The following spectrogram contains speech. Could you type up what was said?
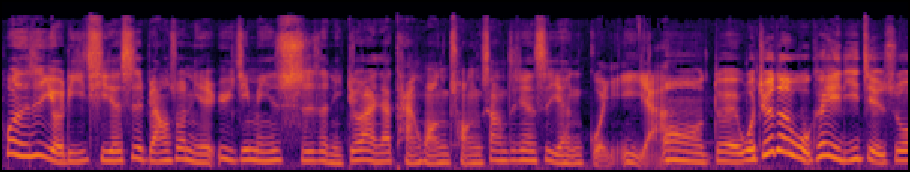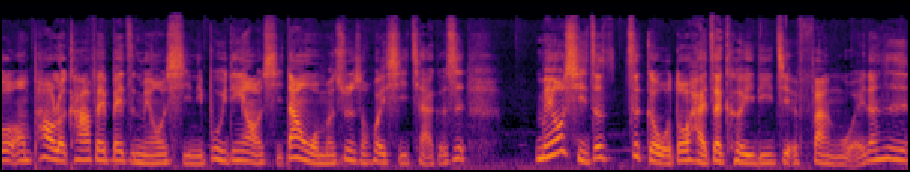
或者是有离奇的事，比方说你的浴巾明明是湿的，你丢在人家弹簧床上，这件事也很诡异啊。哦，对，我觉得我可以理解说，嗯，泡了咖啡杯子没有洗，你不一定要洗，但我们顺手会洗起来。可是没有洗这这个我都还在可以理解范围，但是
